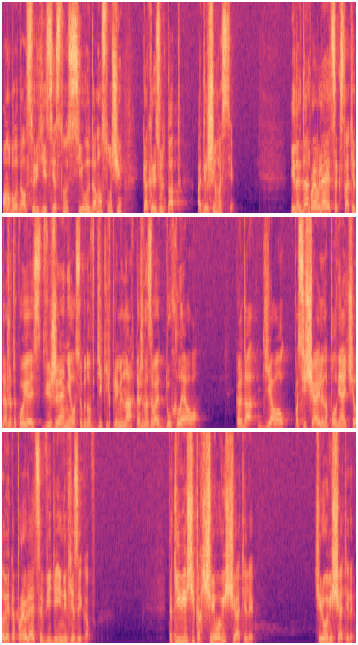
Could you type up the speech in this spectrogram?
он обладал сверхъестественной силой в данном случае как результат одержимости. Иногда проявляется, кстати, даже такое движение, особенно в диких племенах, даже называют дух Лео. Когда дьявол, посещая или наполняет человека, проявляется в виде иных языков. Такие вещи, как чревовещатели. Чревовещатели.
